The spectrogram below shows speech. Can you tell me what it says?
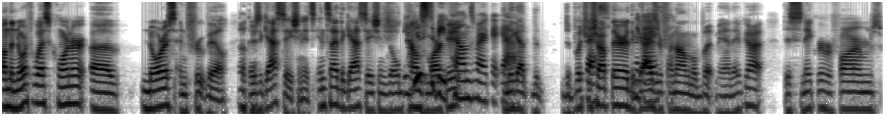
on the northwest corner of Norris and Fruitvale. Okay, There's a gas station. It's inside the gas station's old It Pounds used to Market. be Pounds Market. Yeah. And they got the the butcher Best. shop there. The, The guys, guys, are yeah. phenomenal, but man, they've got this Snake River Farms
